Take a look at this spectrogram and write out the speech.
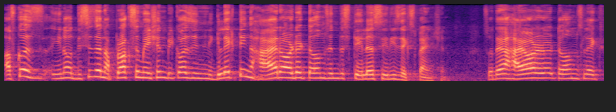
of course, you know this is an approximation because in neglecting higher order terms in this Taylor series expansion. So, there are higher order terms like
